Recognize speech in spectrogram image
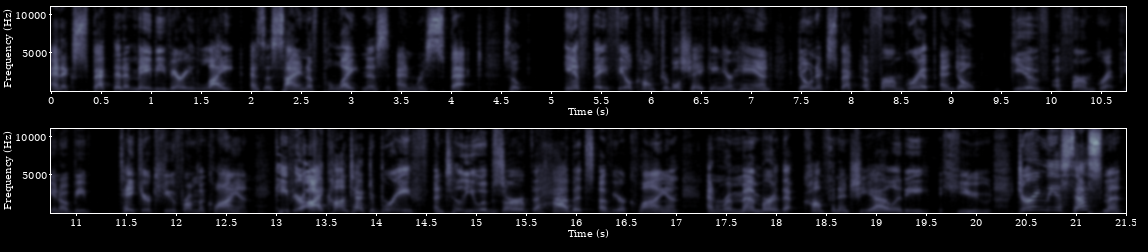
and expect that it may be very light as a sign of politeness and respect. So, if they feel comfortable shaking your hand, don't expect a firm grip and don't give a firm grip. You know, be Take your cue from the client. Keep your eye contact brief until you observe the habits of your client and remember that confidentiality huge. During the assessment,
